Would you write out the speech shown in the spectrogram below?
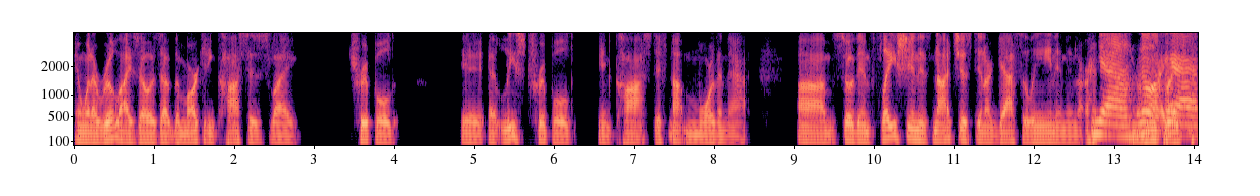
and what I realized though is that the marketing cost is like tripled, at least tripled in cost, if not more than that. Um, so the inflation is not just in our gasoline and in our yeah, in our no, yeah.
